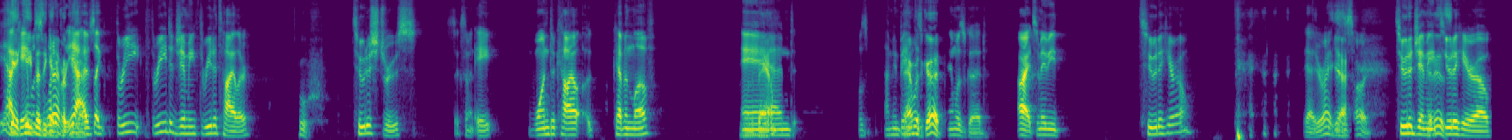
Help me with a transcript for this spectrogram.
yeah, Gabe, Gabe doesn't whatever. get a Yeah, it was like three three to Jimmy, three to Tyler, Oof. two to Strus, six, seven, eight, one to Kyle, uh, Kevin Love, and Bam. was I mean Bam, Bam was good. Bam was good. All right, so maybe two to Herro. yeah, you're right. Yeah. This is hard. Two to Jimmy, two to Herro.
